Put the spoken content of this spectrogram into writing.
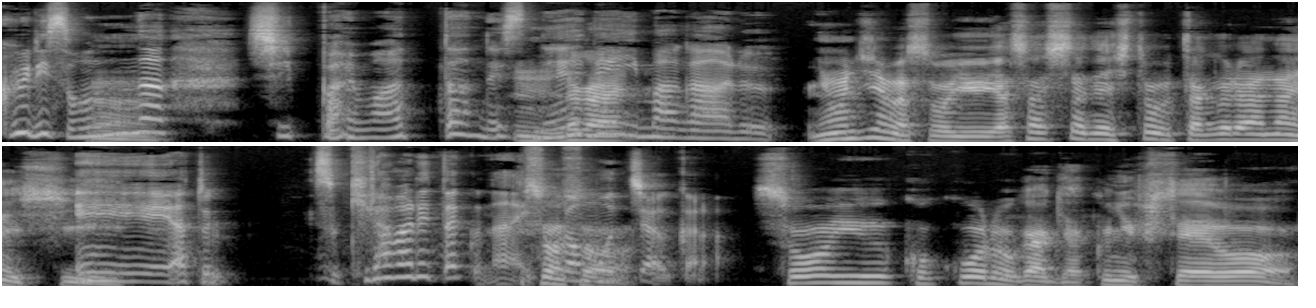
くり。そんうな失敗もあったんですね。うん今がある。日本人はそういう優しさで人を疑わないし、ええあと、そう嫌われたくないとか思っちゃうから。そういう心が逆に不正を。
